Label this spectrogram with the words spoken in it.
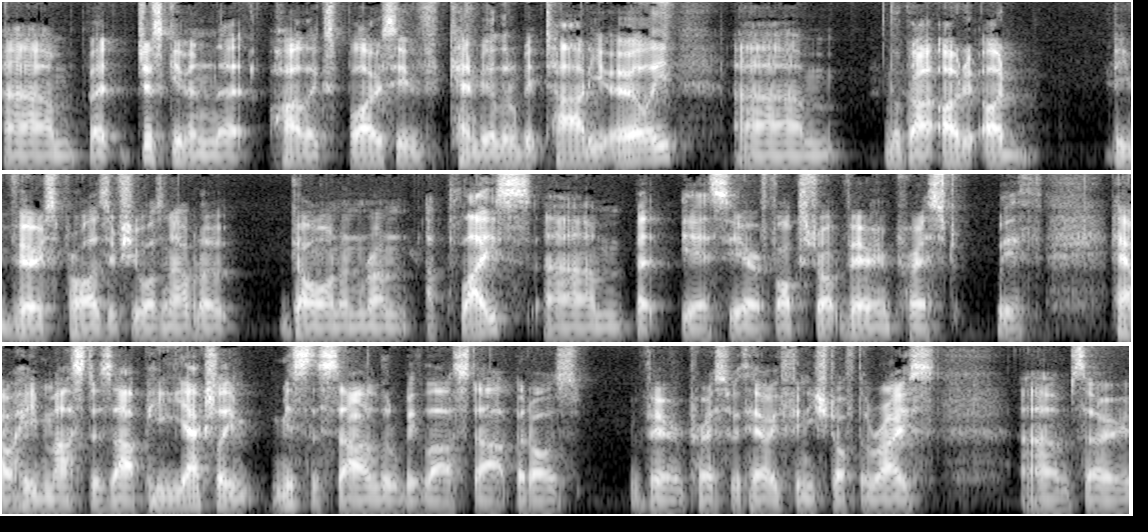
um, but just given that Highly Explosive can be a little bit tardy early, um, look, I, I'd, I'd be very surprised if she wasn't able to go on and run a place. Um, but yeah, Sierra Foxtrot, very impressed with how he musters up. He actually missed the start a little bit last start, but I was very impressed with how he finished off the race. Um, so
